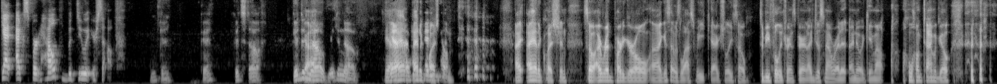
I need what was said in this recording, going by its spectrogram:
Get expert help, but do it yourself. Okay. Okay. Good stuff. Good to yeah, know. Good to know. Yeah, yeah I, had, I had a question. I, I had a question. So I read Party Girl. Uh, I guess that was last week, actually. So to be fully transparent, I just now read it. I know it came out a long time ago,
